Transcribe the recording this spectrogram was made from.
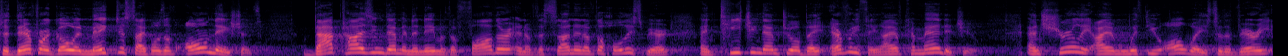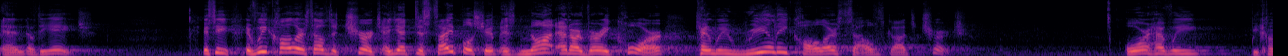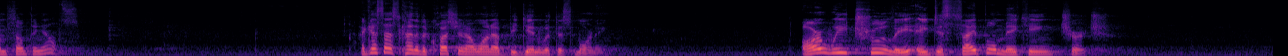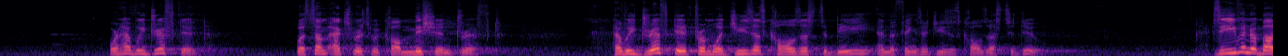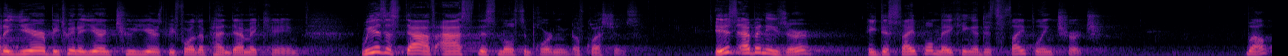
So, therefore, go and make disciples of all nations, baptizing them in the name of the Father and of the Son and of the Holy Spirit, and teaching them to obey everything I have commanded you. And surely I am with you always to the very end of the age. You see, if we call ourselves a church and yet discipleship is not at our very core, can we really call ourselves God's church? Or have we become something else? I guess that's kind of the question I want to begin with this morning. Are we truly a disciple making church? Or have we drifted? What some experts would call mission drift. Have we drifted from what Jesus calls us to be and the things that Jesus calls us to do? See, even about a year, between a year and two years before the pandemic came, we as a staff asked this most important of questions Is Ebenezer a disciple making a discipling church? Well,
